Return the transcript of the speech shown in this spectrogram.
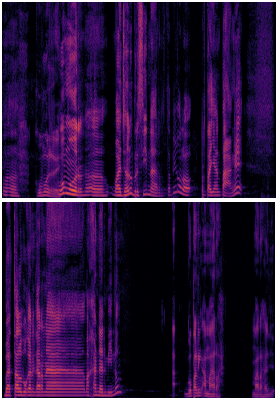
Heeh. Kumur ya. Umur, heeh. wajah lu bersinar. Tapi kalau pertanyaan pange batal bukan karena makan dan minum, gue paling amarah. Marah aja.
